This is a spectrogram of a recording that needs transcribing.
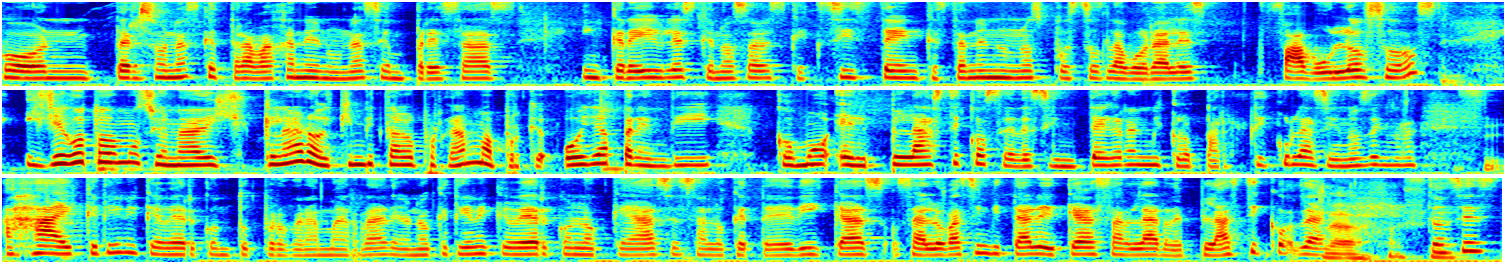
con personas que trabajan en unas empresas increíbles que no sabes que existen, que están en unos puestos laborales fabulosos. Y llego todo emocionada y dije, claro, hay que invitarlo al programa porque hoy aprendí cómo el plástico se desintegra en micropartículas y no se... Ajá, ¿y qué tiene que ver con tu programa de radio? ¿No? ¿Qué tiene que ver con lo que haces, a lo que te dedicas? O sea, lo vas a invitar y quieres hablar de plástico. Entonces,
